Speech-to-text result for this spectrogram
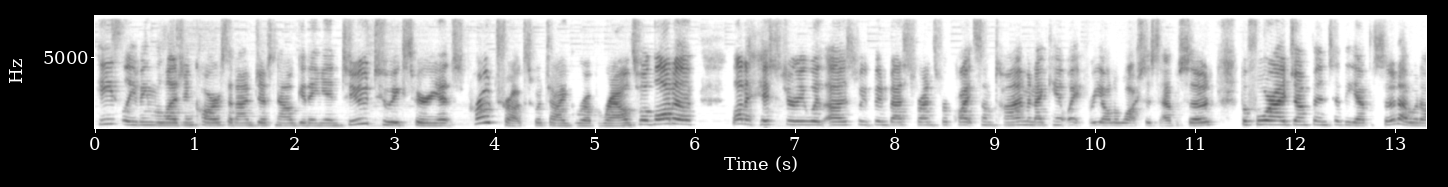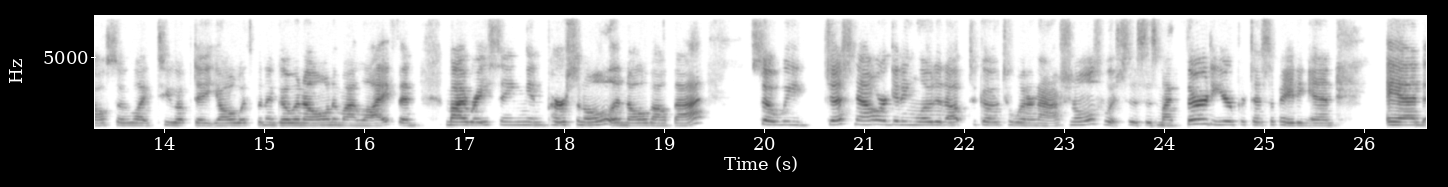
he's leaving the legend cars that I'm just now getting into to experience pro trucks, which I grew up around. So a lot of a lot of history with us. We've been best friends for quite some time, and I can't wait for y'all to watch this episode. Before I jump into the episode, I would also like to update y'all what's been going on in my life and my racing and personal and all about that. So we just now are getting loaded up to go to Winter Nationals, which this is my third year participating in. And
